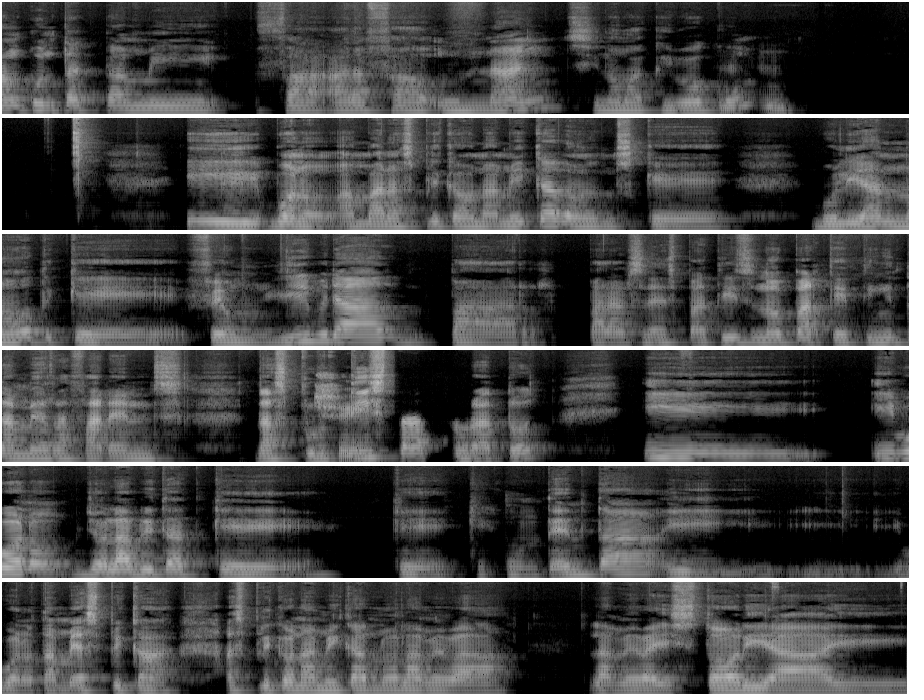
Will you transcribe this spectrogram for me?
van contactar amb mi fa, ara fa un any, si no m'equivoco, Mhm, i, bueno, em van explicar una mica, doncs, que volien, no?, que fer un llibre per, per als nens petits, no?, perquè tinguin també referents d'esportistes, sobretot, i, i, bueno, jo la veritat que, que, que contenta i, i, i bueno, també explica, explica una mica no, la, meva, la meva història i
